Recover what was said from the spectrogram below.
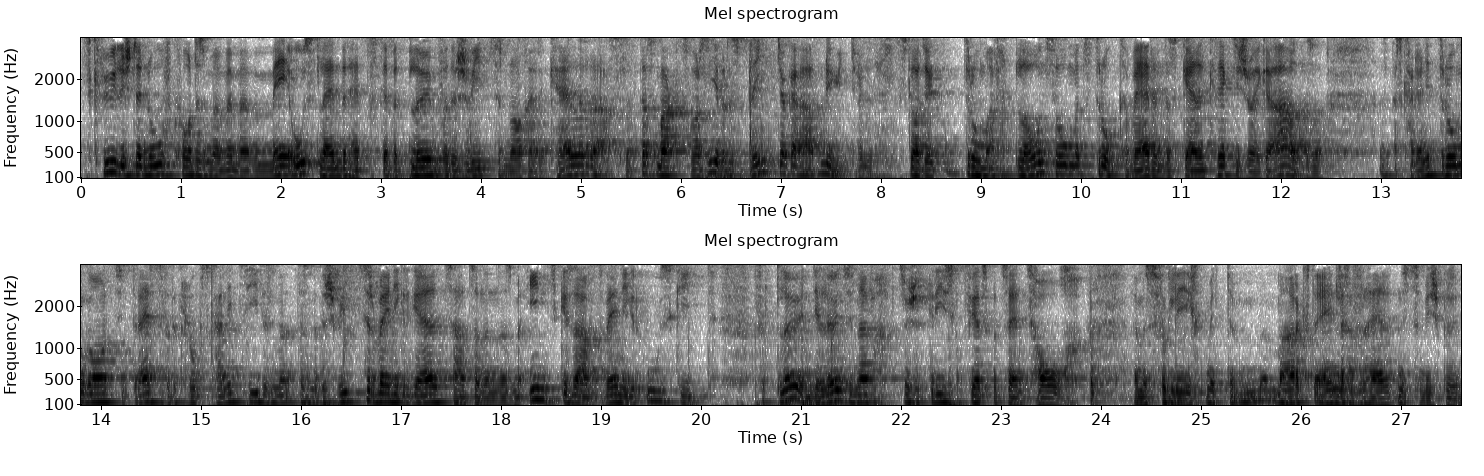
das Gefühl ist dann aufgekommen, dass man, wenn man mehr Ausländer hat, dass eben die Löhne der Schweizer nachher in den Keller rasseln. Das mag zwar sein, aber das bringt ja gar nichts, weil es geht ja darum, einfach die Lohnsumme zu drücken. Wer denn das Geld kriegt, ist ja egal. Also, es kann ja nicht darum gehen, das Interesse der Clubs kann nicht sein, dass man, dass man den Schweizer weniger Geld zahlt, sondern dass man insgesamt weniger ausgibt für die Löhne. Die Löhne sind einfach zwischen 30 und 40 Prozent hoch, wenn man es vergleicht mit dem marktähnlichen Verhältnis, zum Beispiel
